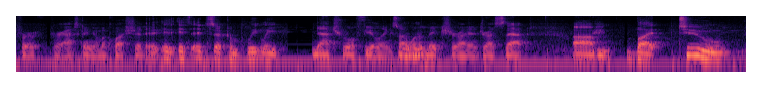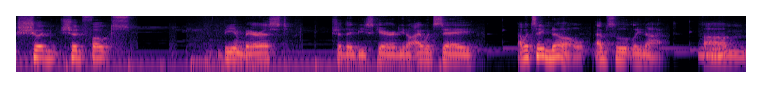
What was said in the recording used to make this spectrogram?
for, for asking them a question? It, it, it's a completely natural feeling, so mm-hmm. I want to make sure I address that. Um, but two, should should folks be embarrassed? Should they be scared? You know, I would say, I would say no, absolutely not. Mm-hmm. Um,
